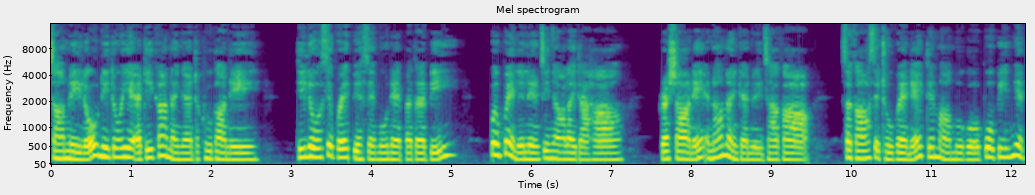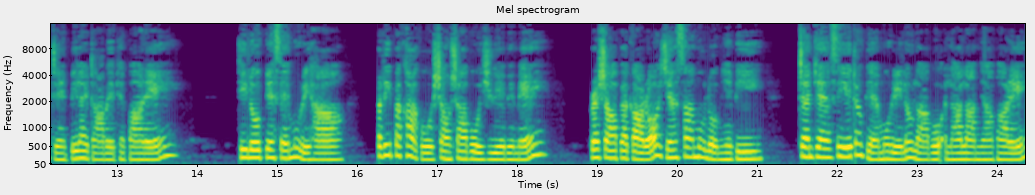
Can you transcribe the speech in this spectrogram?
ဂျာမနီလိုနေတိုးရဲ့အဓိကနိုင်ငံတစ်ခုကနေဒီလိုစစ်ပွဲပြင်ဆင်မှုနဲ့ပတ်သက်ပြီးပွင့်ပွင့်လင်းလင်းကြေညာလိုက်တာဟာ ရုရှားနဲ့အနောက်နိုင်ငံတွေကြားကစကားစစ်ထိုးပွဲနဲ့တင်းမာမှုကိုပိုပြီးမြင့်တင်ပေးလိုက်တာပဲဖြစ်ပါတယ်။ဒီလိုပြင်ဆင်မှုတွေဟာပရိပခကိုရှောင်ရှားဖို့ရည်ရွယ်ပေမဲ့ရုရှားဘက်ကတော့ရန်စမှုလို့မြင်ပြီးတံပြန်စီရေးတုံ့ပြန်မှုတွေလှုပ်လာဖို့အလားအလာများပါတယ်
